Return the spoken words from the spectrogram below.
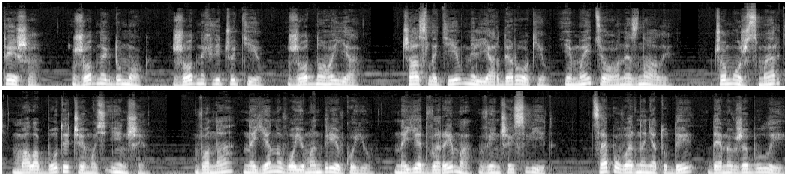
тиша, жодних думок, жодних відчуттів, жодного я. Час летів мільярди років, і ми цього не знали. Чому ж смерть мала б бути чимось іншим? Вона не є новою мандрівкою, не є дверима в інший світ. Це повернення туди, де ми вже були,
